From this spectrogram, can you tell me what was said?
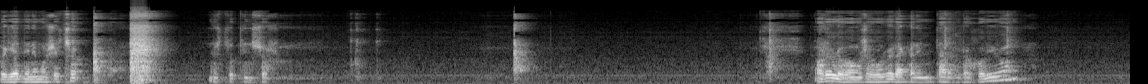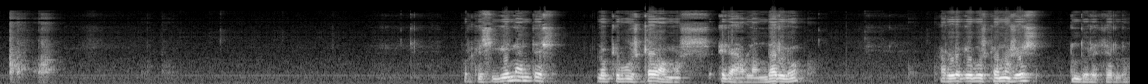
pues ya tenemos hecho nuestro tensor. Ahora lo vamos a volver a calentar al rojo vivo. Porque si bien antes lo que buscábamos era ablandarlo, ahora lo que buscamos es endurecerlo.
